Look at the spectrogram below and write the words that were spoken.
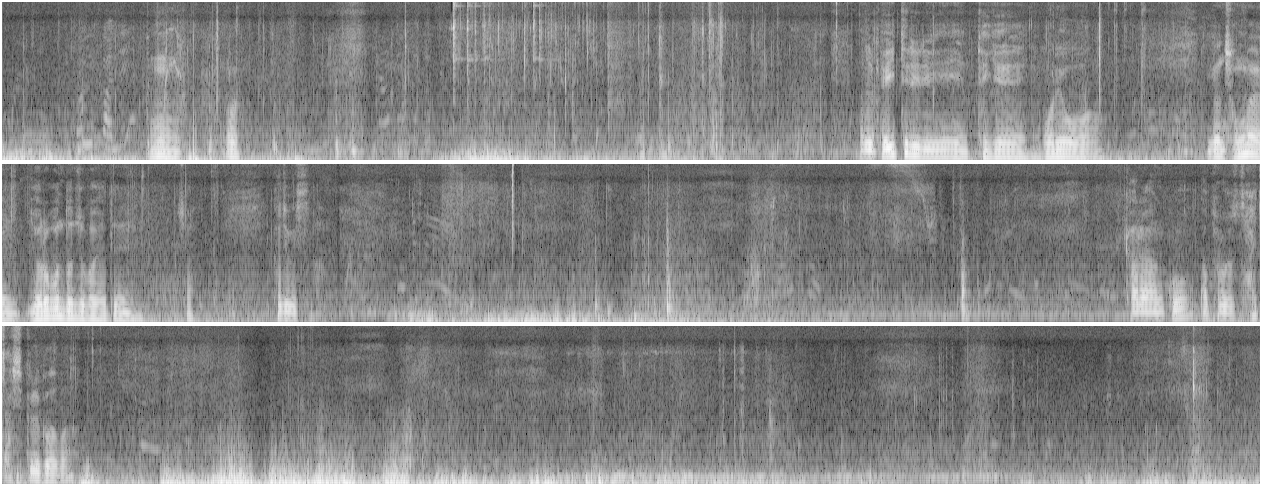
여기까지? 응. 어. 아주 베이트릴이 되게 어려워. 이건 정말 여러 번 던져봐야 돼 자 가지고 있어 가라앉고 앞으로 살짝씩 끌고 와봐.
